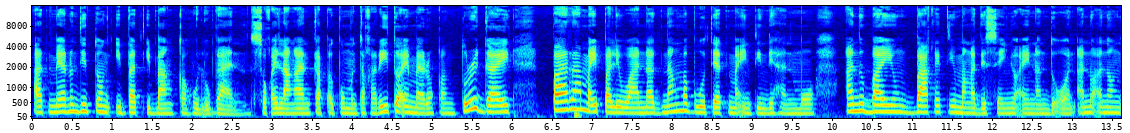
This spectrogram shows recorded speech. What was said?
At meron din itong iba't ibang kahulugan. So, kailangan kapag pumunta ka rito ay meron kang tour guide para maipaliwanag ng mabuti at maintindihan mo ano ba yung bakit yung mga disenyo ay nandoon. Ano-ano ang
